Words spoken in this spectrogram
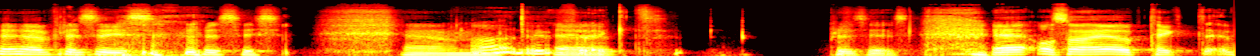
Eh, precis, precis. Ehm, Ja, det är eh, fräckt. Precis. Eh, och så har jag upptäckt eh,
